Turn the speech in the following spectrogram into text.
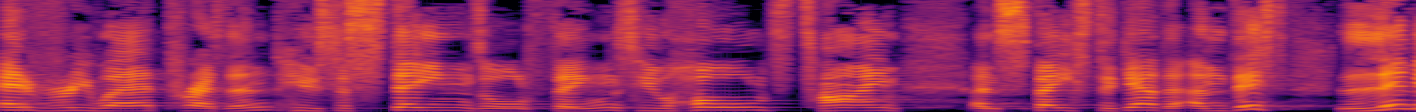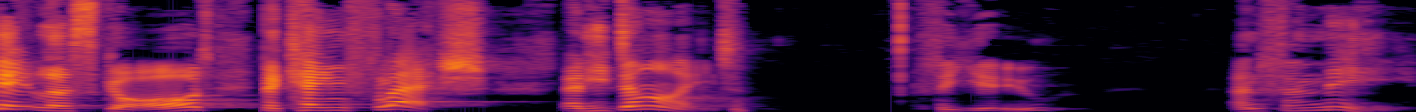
everywhere present, who sustains all things, who holds time and space together. And this limitless God became flesh and he died for you and for me.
